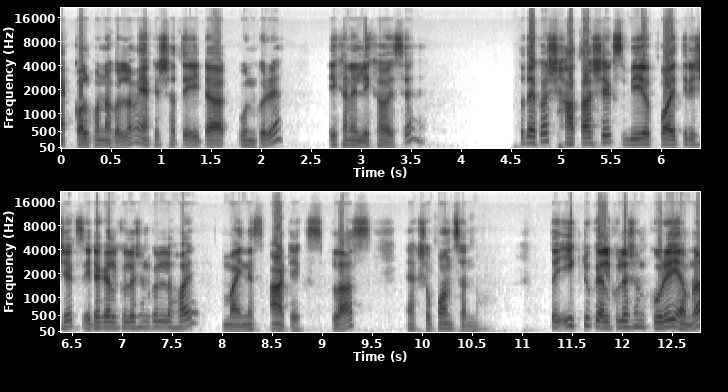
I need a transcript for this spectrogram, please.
এক কল্পনা করলাম, একের সাথে এইটা গুণ করে এখানে লেখা হয়েছে। তো দেখো, সাতাশ এক্স বিয়োগ পঁয়ত্রিশ এক্স এটা ক্যালকুলেশন করলে হয় মাইনাস আট এক্স প্লাস একশো পঞ্চান্ন। তো একটু ক্যালকুলেশন করেই আমরা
